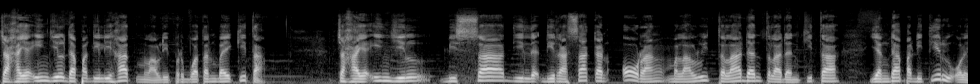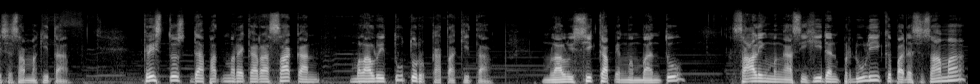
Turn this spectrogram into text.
Cahaya Injil dapat dilihat melalui perbuatan baik kita. Cahaya Injil bisa dirasakan orang melalui teladan-teladan kita yang dapat ditiru oleh sesama kita. Kristus dapat mereka rasakan melalui tutur kata kita, melalui sikap yang membantu, saling mengasihi dan peduli kepada sesama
